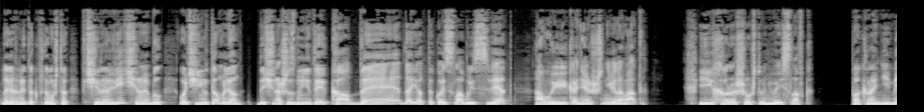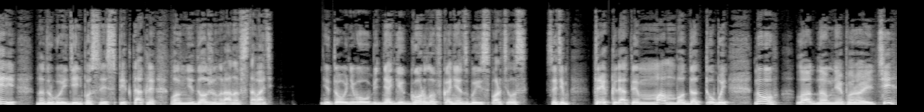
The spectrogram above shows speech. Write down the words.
наверное, только потому, что вчера вечером я был очень утомлен, да еще наша знаменитая КД дает такой слабый свет, а вы, конечно, не виноваты. И хорошо, что у него есть Славка. По крайней мере, на другой день после спектакля он не должен рано вставать. Не то у него у бедняги горло в конец бы испортилось с этим треклятым мамбо да тубой. Ну, ладно, мне пора идти,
